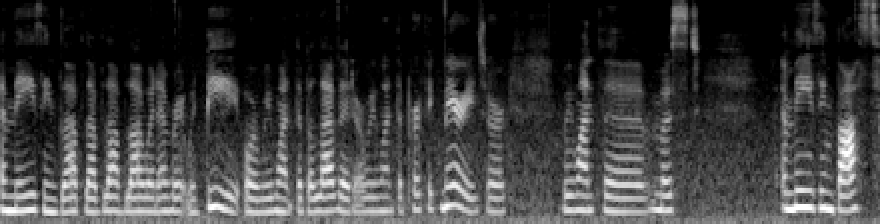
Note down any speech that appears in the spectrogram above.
amazing blah, blah, blah, blah, whatever it would be, or we want the beloved, or we want the perfect marriage, or we want the most amazing boss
